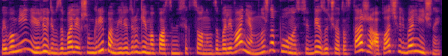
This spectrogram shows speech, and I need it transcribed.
По его мнению, людям, заболевшим гриппом или другим опасным инфекционным заболеванием, нужно полностью, без учета стажа, оплачивать больничный,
